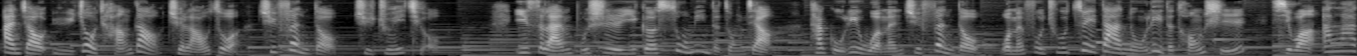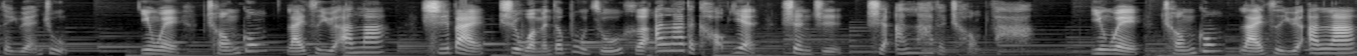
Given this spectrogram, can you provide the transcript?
按照宇宙常道去劳作、去奋斗、去追求。伊斯兰不是一个宿命的宗教，它鼓励我们去奋斗，我们付出最大努力的同时，希望安拉的援助，因为成功来自于安拉，失败是我们的不足和安拉的考验，甚至是安拉的惩罚。因为成功来自于安拉，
